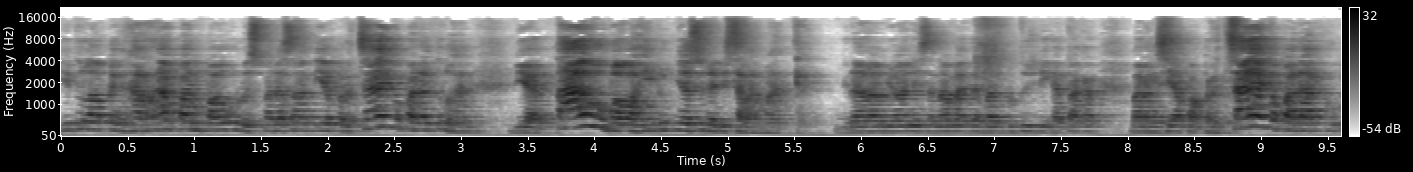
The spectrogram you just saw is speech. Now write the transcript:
Itulah pengharapan Paulus pada saat dia percaya kepada Tuhan. Dia tahu bahwa hidupnya sudah diselamatkan. Di dalam Yohanes 6 ayat 47 dikatakan, Barang siapa percaya kepadaku,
